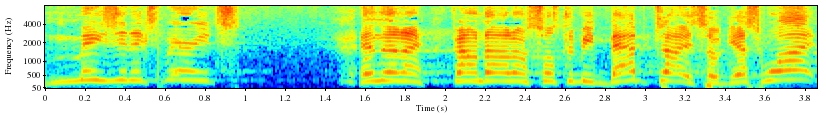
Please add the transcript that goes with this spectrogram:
amazing experience. And then I found out I'm supposed to be baptized. So guess what?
